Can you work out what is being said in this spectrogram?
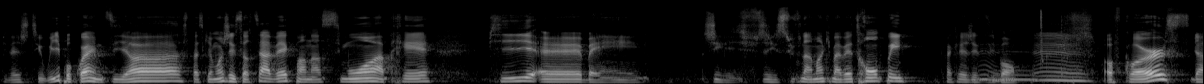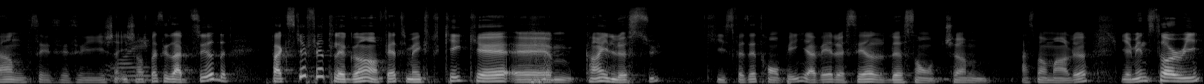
Puis là, je dis oui. Pourquoi? Il me dit Ah, c'est parce que moi, j'ai sorti avec pendant six mois après. Puis, euh, ben, j'ai su finalement qu'il m'avait trompé. Fait que là, j'ai dit Bon, of course, regarde, c'est- c'est- c'est- il, cha- il Ouais. change pas ses habitudes. Fait que ce qu'a fait le gars, en fait, il m'a expliqué que euh, quand il l'a su, qu'il se faisait tromper, il y avait le sel de son chum à ce moment-là. Il a mis une story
